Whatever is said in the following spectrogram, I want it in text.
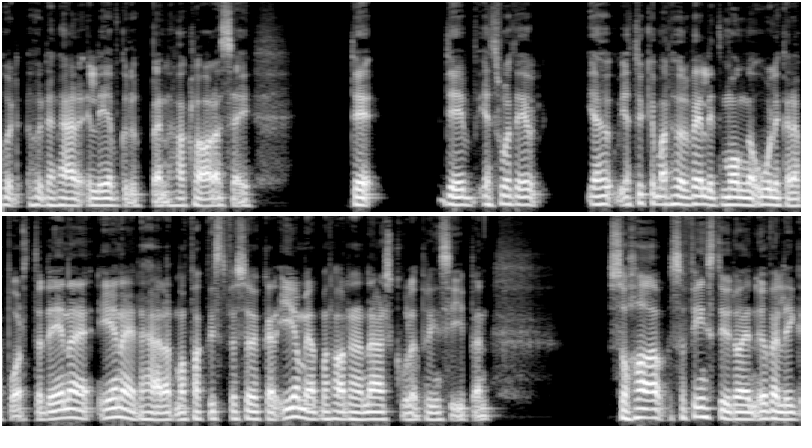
hur, hur den här elevgruppen har klarat sig. Det, det, jag tror att det jag, jag, tycker man hör väldigt många olika rapporter. Det ena, ena är det här att man faktiskt försöker, i och med att man har den här närskoleprincipen, så, har, så finns det ju då en överlig,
